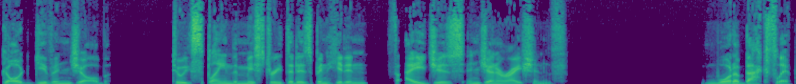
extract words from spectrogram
God given job, to explain the mystery that has been hidden for ages and generations. What a backflip.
